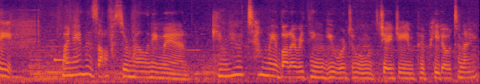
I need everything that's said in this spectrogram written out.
My name is Officer Melanie Mann. Can you tell me about everything you were doing with JJ and Pepito tonight?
